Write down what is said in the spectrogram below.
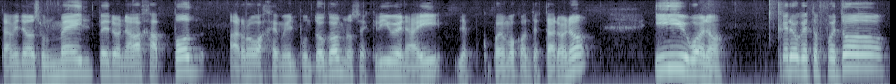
También tenemos un mail, pedronavajapod.gmail.com. Nos escriben ahí, les podemos contestar o no. Y bueno, creo que esto fue todo.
